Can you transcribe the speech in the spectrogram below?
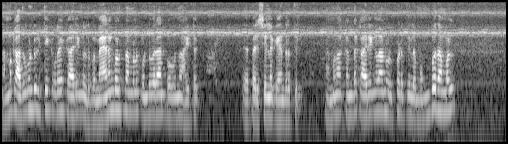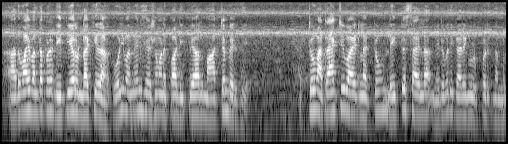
നമുക്ക് അതുകൊണ്ട് കിട്ടിയ കുറേ കാര്യങ്ങളുണ്ട്. ഇപ്പോൾ മേനംകുളത്ത് നമ്മൾ കൊണ്ടുവരാൻ പോകുന്ന ഹൈടെക് പരിശീലന കേന്ദ്രത്തിൽ നമ്മൾ ആ കണ്ട കാര്യങ്ങളാണ് ഉൾപ്പെടുത്തിയില്ല മുമ്പ് നമ്മൾ അതുമായി ബന്ധപ്പെട്ട ഡി പി ആർ ഉണ്ടാക്കിയതാണ്. പോയി വന്നതിന് ശേഷമാണ് ഇപ്പോൾ ആ ഡി പി ആറിൽ മാറ്റം വരുത്തിയത്. ഏറ്റവും അട്രാക്റ്റീവ് ആയിട്ടുള്ള ഏറ്റവും ലേറ്റസ്റ്റ് ആയിട്ടുള്ള നിരവധി കാര്യങ്ങൾ ഉൾപ്പെടുത്തി നമ്മൾ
